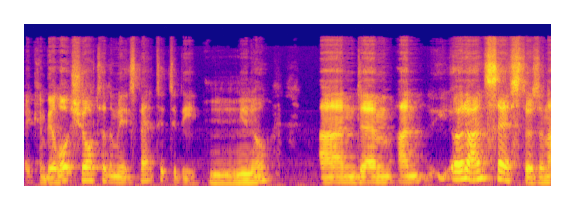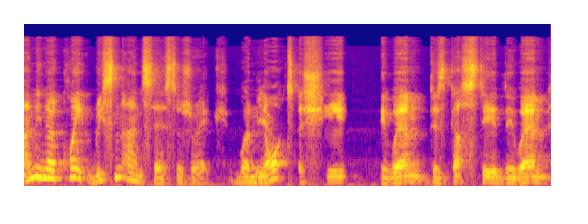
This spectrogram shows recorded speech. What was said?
it can be a lot shorter than we expect it to be. Mm-hmm. You know, and um, and our ancestors, and I mean our quite recent ancestors, Rick, were yeah. not ashamed. They weren't disgusted. They weren't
